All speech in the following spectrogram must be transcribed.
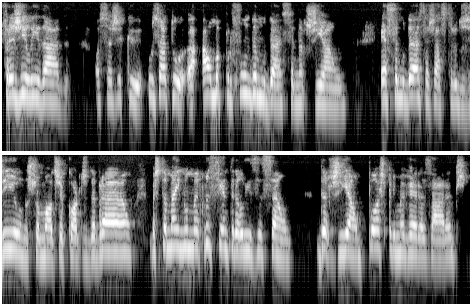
fragilidade. Ou seja, que os ator, há uma profunda mudança na região. Essa mudança já se traduziu nos famosos Acordos de Abrão, mas também numa recentralização da região pós-primaveras árabes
